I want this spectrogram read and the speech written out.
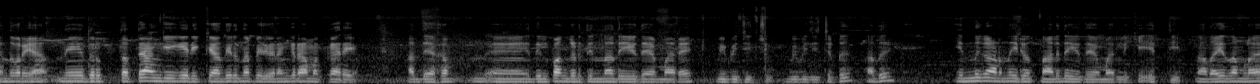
എന്താ പറയുക നേതൃത്വത്തെ അംഗീകരിക്കാതിരുന്ന പെരുവനം ഗ്രാമക്കാരെ അദ്ദേഹം ഇതിൽ പങ്കെടുത്തിരുന്ന ദേവദേവന്മാരെ വിഭജിച്ചു. വിഭജിച്ചിട്ട് അത് ഇന്ന് കാണുന്ന ഇരുപത്തിനാല് ദേവദേവന്മാരിലേക്ക് എത്തി. അതായത് നമ്മളെ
